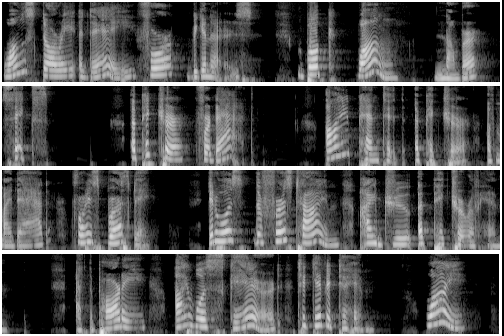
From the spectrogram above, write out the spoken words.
One Story a Day for Beginners. Book 1, Number 6. A Picture for Dad. I painted a picture of my dad for his birthday. It was the first time I drew a picture of him. At the party, I was scared to give it to him. Why?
